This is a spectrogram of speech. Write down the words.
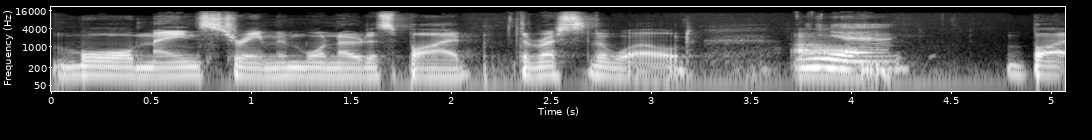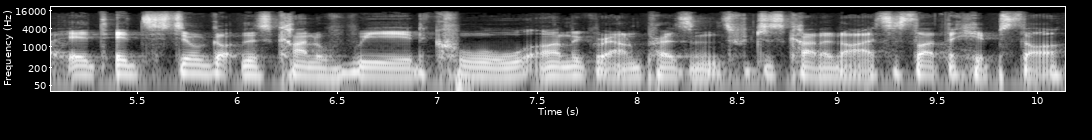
more mainstream and more noticed by the rest of the world. Um, yeah but it it's still got this kind of weird, cool underground presence, which is kind of nice. It's like the hipster.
